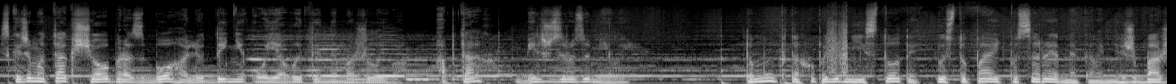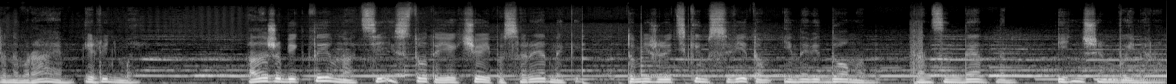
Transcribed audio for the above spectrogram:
Скажімо так, що образ Бога людині уявити неможливо, а птах більш зрозумілий. Тому птахоподібні істоти виступають посередниками між бажаним раєм і людьми. Але ж об'єктивно ці істоти, якщо і посередники, то між людським світом і невідомим, трансцендентним іншим виміром.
